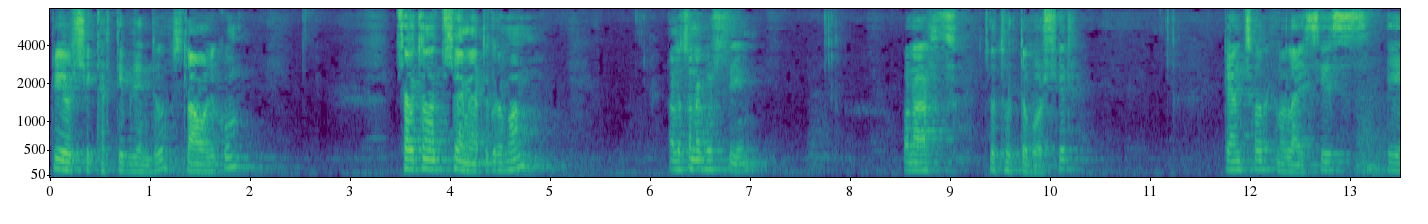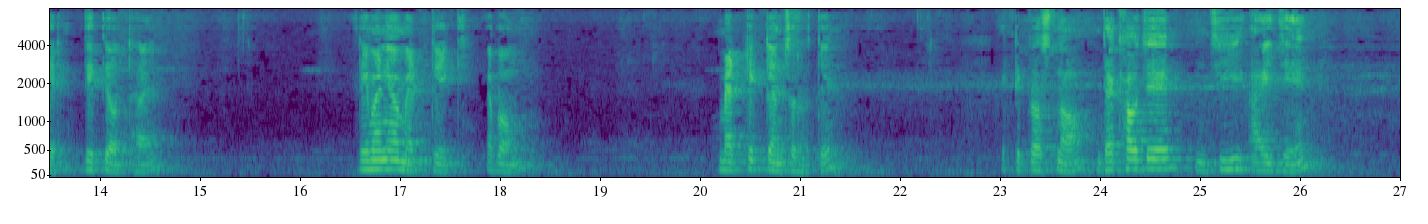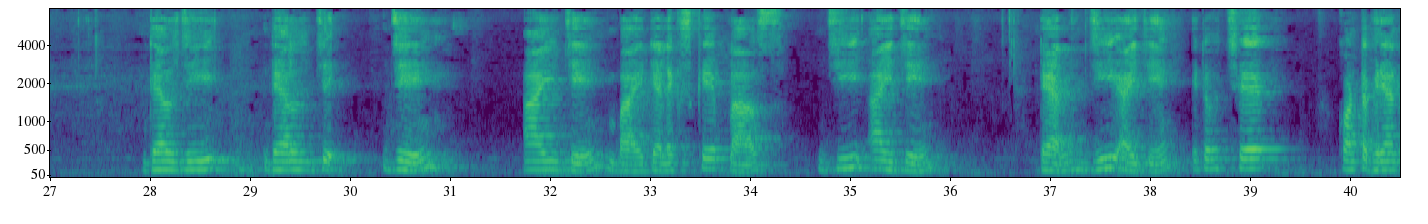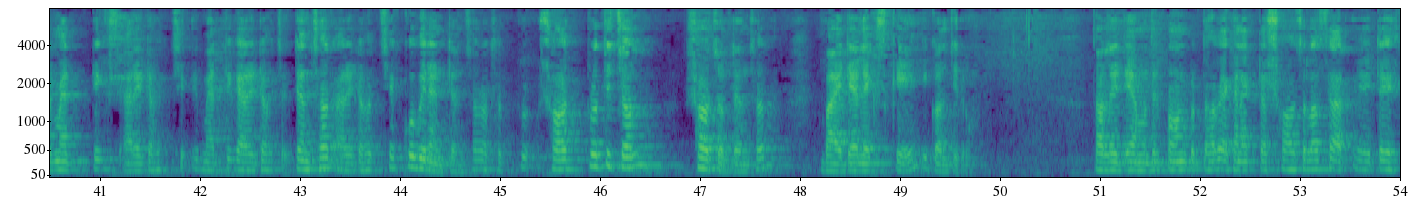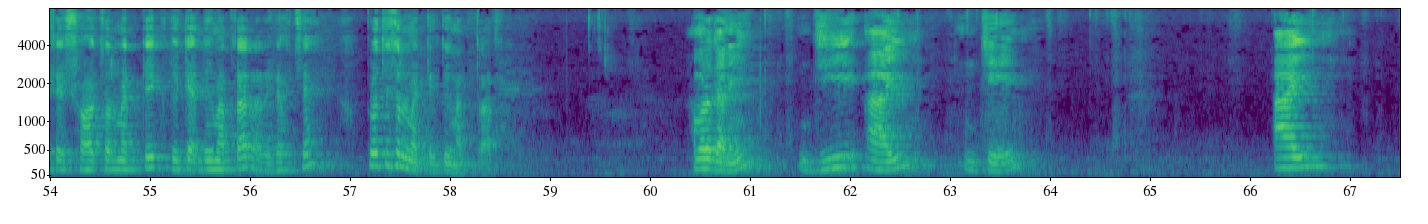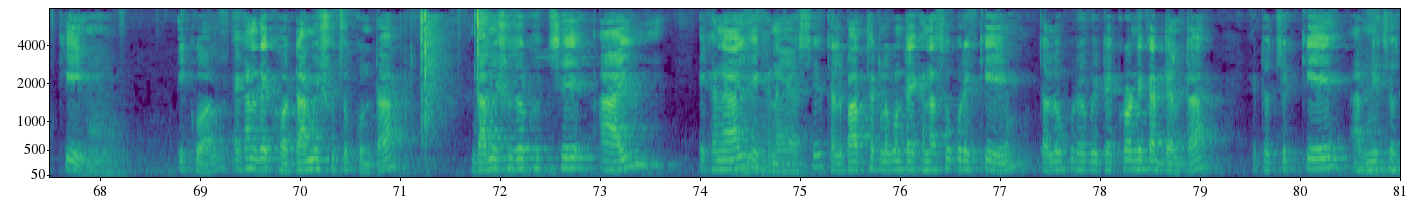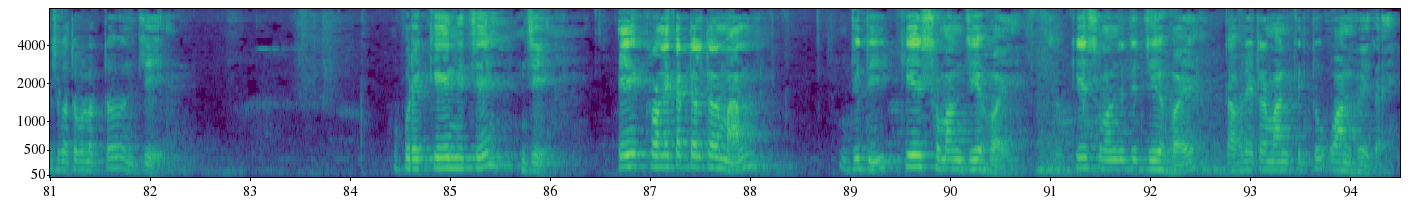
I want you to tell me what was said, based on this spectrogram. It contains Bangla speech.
প্রিয় শিক্ষার্থীবৃন্দ সালাম আলাইকুম। স্বাগত জানাচ্ছি আমি আতিক রহমান। আলোচনা করছি অনার্স চতুর্থ বর্ষের ট্যান্সর অ্যানালাইসিস এর দ্বিতীয় অধ্যায়, রিমানিয়া ম্যাট্রিক এবং ম্যাট্রিক টেন্সর হতে একটি প্রশ্ন। দেখাও যে G I J del j, j i j by del x k plus g i j del g i j এটা হচ্ছে কোয়ান্টা ভেরিয়েন্ট ম্যাট্রিক্স আর এটা হচ্ছে ম্যাট্রিক আর এটা হচ্ছে টেনসর আর এটা হচ্ছে কোভিরেন্ট টেনসর অর্থাৎ সহজ প্রতিচল সহচল tensor by del X K equal zero তাহলে এটা আমাদের প্রমাণ করতে হবে এখানে একটা সহচল আছে আর এটা হচ্ছে সহচল ম্যাট্রিক দুইটা দুই মাত্রার আর এটা হচ্ছে প্রতিচল ম্যাট্রিক দুই মাত্রার আমরা জানি G I J I K equal এখানে দেখো ডামি সূচক কোনটা? ডামি সূচক হচ্ছে আই এখানে আই এখানে আই আছে। তাহলে বাদ থাকল কোনটা? এখানে আছে উপরে কে তাহলে উপরে হবে এটা ক্রনিকার ডেল্টা এটা হচ্ছে কে আর নিচে হচ্ছে কত বলতো? জে উপরে কে নিচে জে এই ক্রনিকার ডেল্টার মান যদি কে সমান জে হয় কে সমান যদি জে হয়, তাহলে এটার মান কিন্তু ওয়ান হয়ে যায়।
